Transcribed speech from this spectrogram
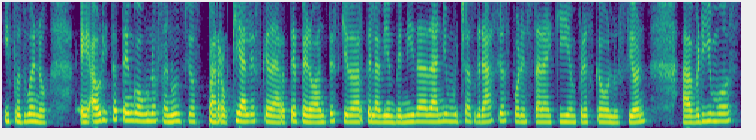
Y pues bueno, eh, ahorita tengo unos anuncios parroquiales que darte, pero antes quiero darte la bienvenida, Dani. Muchas gracias por estar aquí en Fresca Evolución. Abrimos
